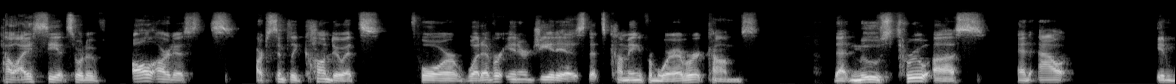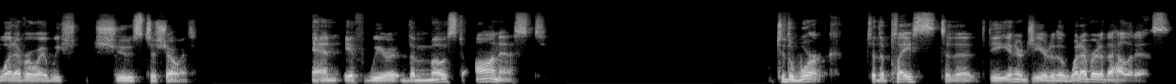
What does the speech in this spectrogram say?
how I see it sort of all artists are simply conduits for whatever energy it is that's coming from wherever it comes that moves through us and out in whatever way we sh- choose to show it. And if we're the most honest to the work, to the place, to the to the energy, or to the whatever the hell it is,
